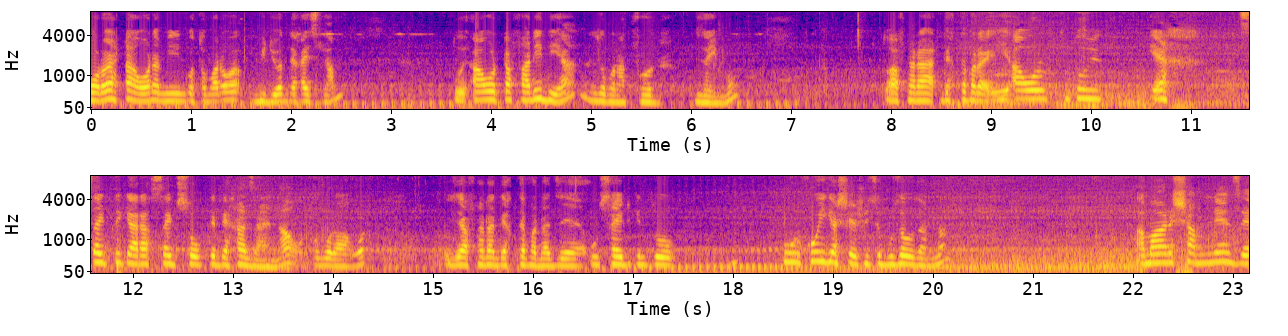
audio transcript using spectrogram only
বড় একটা আওয়ার, আমি গতবারও ভিডিও দেখাইছিলাম। তো আওয়ারটা ফাড়ি দিয়া জগন্নাথপুর যাইব। তো আপনারা দেখতে পারেন, এই আওয়ার কিন্তু এক সাইড থেকে আর এক সাইড চৌকে দেখা যায় না, অত বড় আওয়ার। যে আপনারা দেখতে পারা যে ও সাইড কিন্তু হই গা শেষ হয়েছে, বুঝাও যান না। আমার সামনে যে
